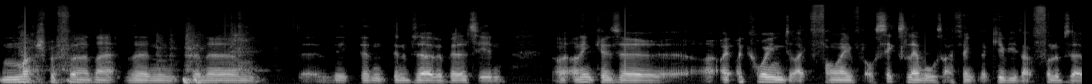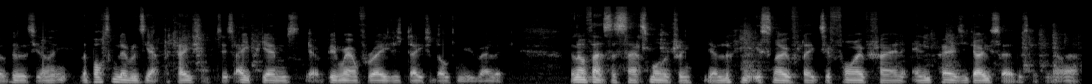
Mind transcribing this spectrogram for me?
much prefer that than than, um, the, than, than observability. And I, I think as a, I, I coined like five or six levels. I think that give you that full observability. And I think the bottom level is the application. So it's APMs. You know, been around for ages. Datadog, New Relic. Then after that's the SaaS monitoring. You know, looking at your snowflakes, your Fivetran, any pay as you go service, looking at that.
